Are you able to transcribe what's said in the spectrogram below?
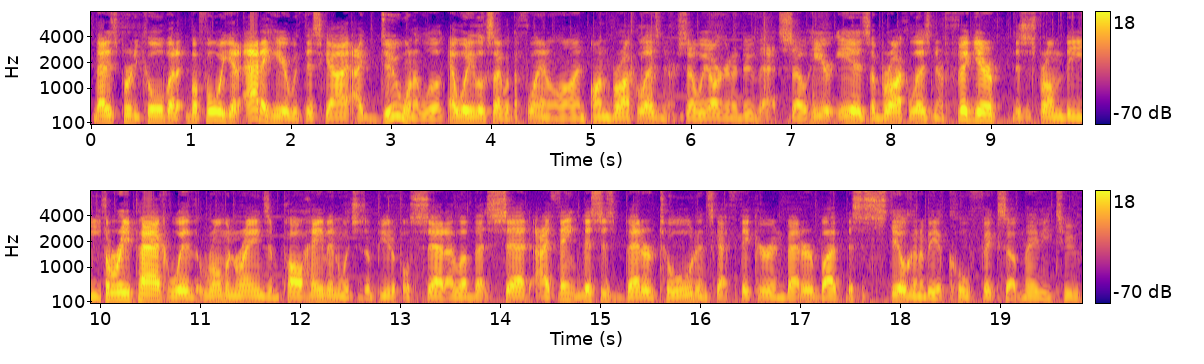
that is pretty cool. But before we get out of here with this guy, I do want to look at what he looks like with the flannel on, on Brock Lesnar. So we are going to do that. So here is the Brock Lesnar figure. This is from the three-pack with Roman Reigns and Paul Heyman, which is a beautiful set. I love that set. I think this is better tooled and it's got thicker and better, but this is still going to be a cool fix-up maybe to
